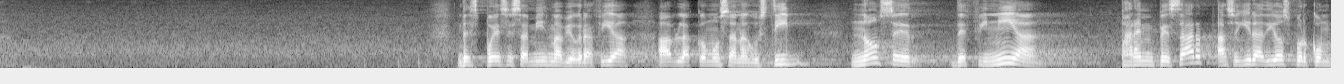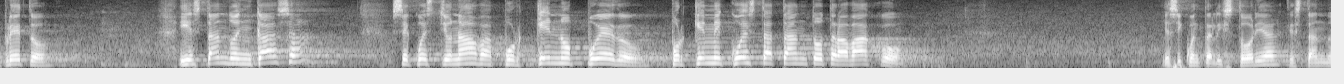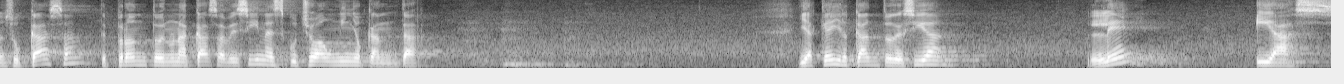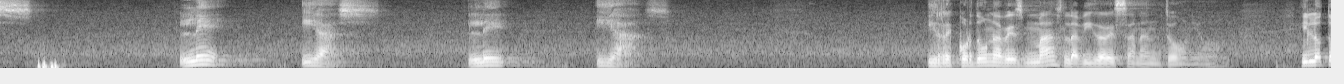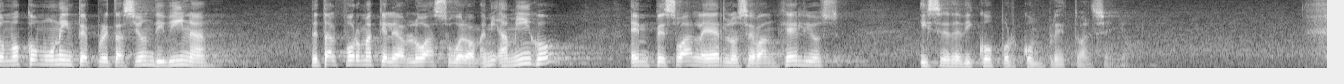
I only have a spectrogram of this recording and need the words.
Después esa misma biografía habla como San Agustín no se definía para empezar a seguir a Dios por completo. Y estando en casa, se cuestionaba, ¿por qué no puedo? ¿Por qué me cuesta tanto trabajo? Y así cuenta la historia que estando en su casa, de pronto en una casa vecina escuchó a un niño cantar. Y aquel canto decía, lee lee y haz. Y recordó una vez más la vida de San Antonio y lo tomó como una interpretación divina De tal forma que le habló a su amigo, empezó a leer los evangelios y se dedicó por completo al Señor.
